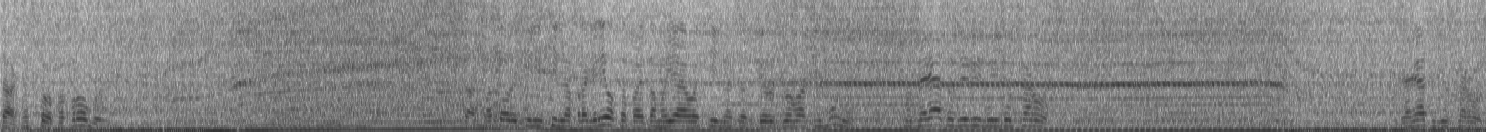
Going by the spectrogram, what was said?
Так, ну что, попробуем. Так, мотор еще не сильно прогрелся, поэтому я его сильно сейчас разрывать не буду. Но заряд уже вижу идет хороший. Заряд идет хороший.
